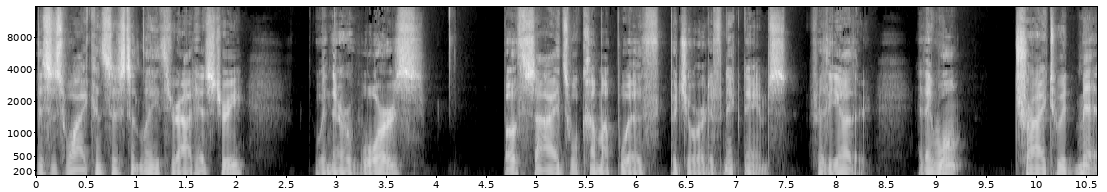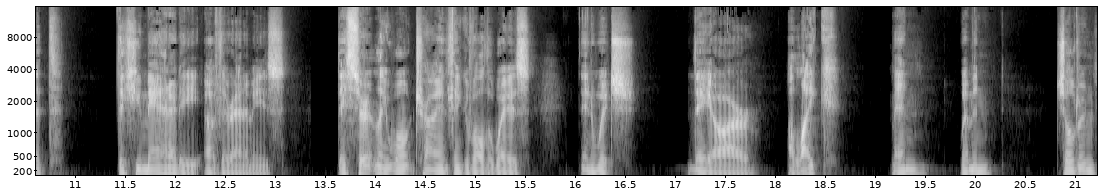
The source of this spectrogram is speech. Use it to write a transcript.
This is why consistently throughout history, when there are wars, both sides will come up with pejorative nicknames for the other. And they won't try to admit the humanity of their enemies. They certainly won't try and think of all the ways in which they are alike men, women, children,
